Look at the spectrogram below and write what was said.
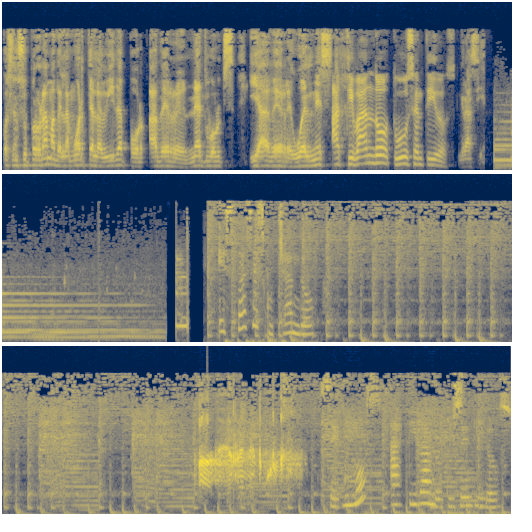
pues en su programa de la muerte a la vida por ADR Networks y ADR Wellness. Activando tus sentidos. Gracias. Estás escuchando ADR Networks. Seguimos activando tus sentidos.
